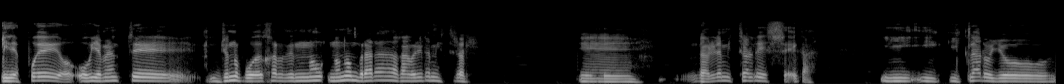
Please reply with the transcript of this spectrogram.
y después, obviamente, yo no puedo dejar de no, no nombrar a Gabriela Mistral. Eh, Gabriela Mistral es seca. Y, y- y claro, yo,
